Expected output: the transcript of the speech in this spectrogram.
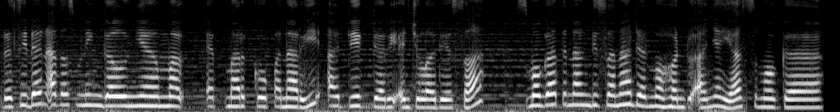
Residen atas meninggalnya Ed Marco Panari, adik dari Angela Desa. Semoga tenang di sana dan mohon doanya ya. Semoga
